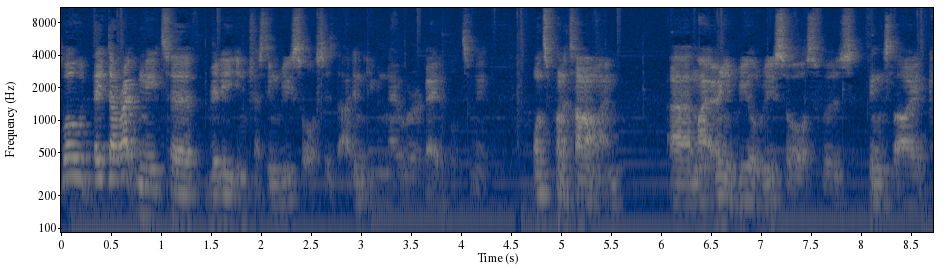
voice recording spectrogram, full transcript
Well, they directed me to really interesting resources that I didn't even know were available to me. Once upon a time, uh, my only real resource was things like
